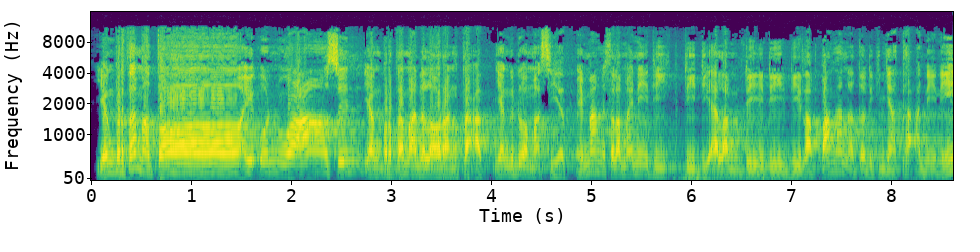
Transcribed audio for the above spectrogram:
Yang pertama ta'iun wa'asin, yang pertama adalah orang taat, yang kedua maksiat. Memang selama ini di di di alam di di di lapangan atau di kenyataan ini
